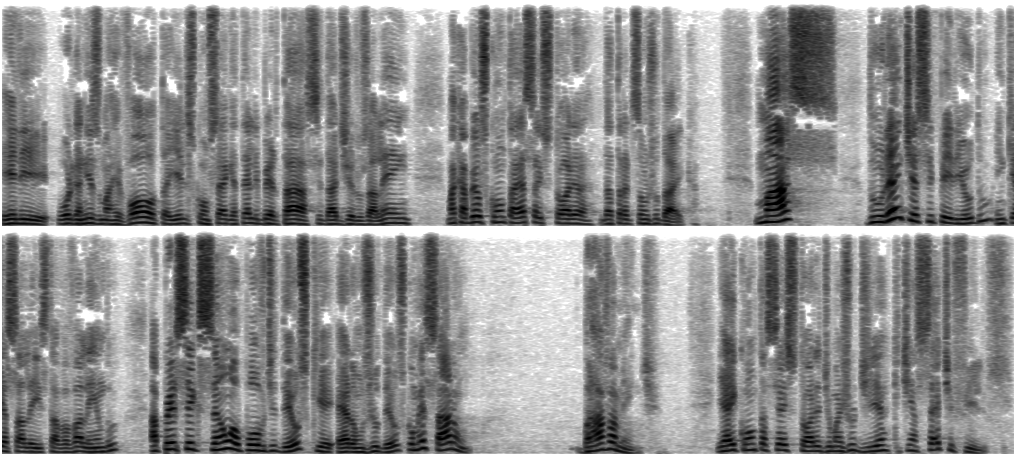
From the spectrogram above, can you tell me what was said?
ele organiza uma revolta e eles conseguem até libertar a cidade de Jerusalém. Macabeus conta essa história da tradição judaica. Mas, durante esse período em que essa lei estava valendo, a perseguição ao povo de Deus, que eram os judeus, começaram bravamente. E aí conta-se a história de uma judia que tinha sete filhos.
